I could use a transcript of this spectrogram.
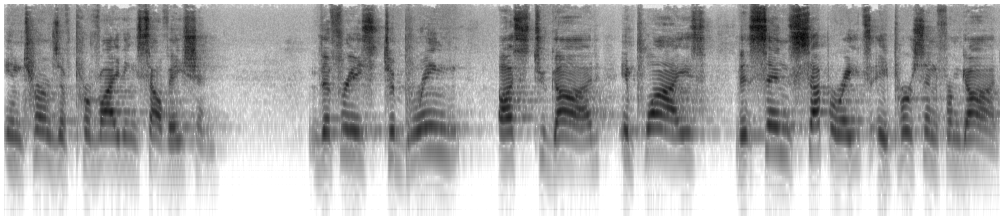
in terms of providing salvation. The phrase to bring us to God implies that sin separates a person from God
